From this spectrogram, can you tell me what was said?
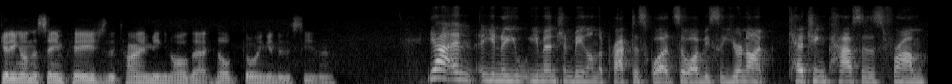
getting on the same page, the timing and all that helped going into the season. Yeah, and you know, you, you mentioned being on the practice squad, so obviously you're not catching passes from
